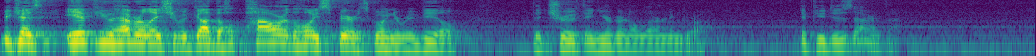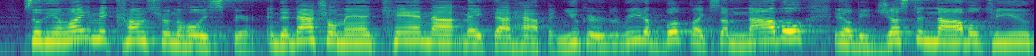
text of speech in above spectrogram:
Because if you have a relationship with God, the power of the Holy Spirit is going to reveal the truth and you're going to learn and grow if you desire that. So the enlightenment comes from the Holy Spirit, and the natural man cannot make that happen. You could read a book like some novel, and it'll be just a novel to you,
